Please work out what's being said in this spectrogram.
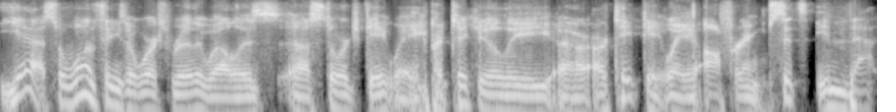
Yeah. So one of the things that works really well is uh, Storage Gateway, particularly uh, our Tape Gateway offering sits in that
